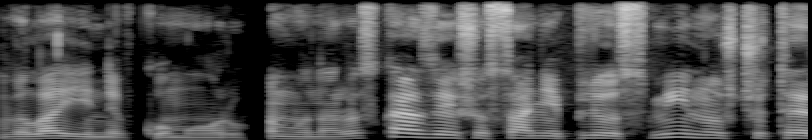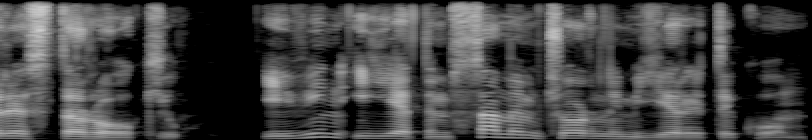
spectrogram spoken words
вела її не в комору. Там вона розказує, що Сані плюс-мінус 400 років. І він і є тим самим чорним єретиком.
